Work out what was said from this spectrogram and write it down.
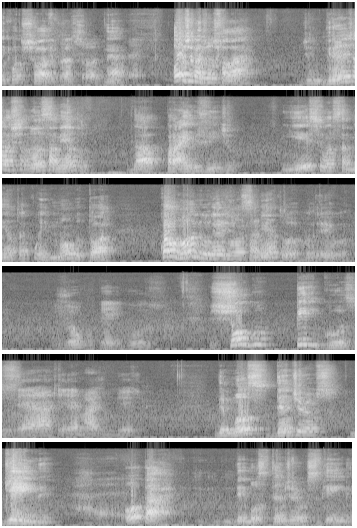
enquanto chove, Enquanto chove. né? É. Hoje nós vamos falar de um grande lançamento da Prime Video. E esse lançamento é com o irmão do Thor. Qual o nome do grande lançamento, Rodrigo? Jogo perigoso. Jogo Perigoso. Será que ele é mais do mesmo? The Most Dangerous Game. Opa! The Most Dangerous Game.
